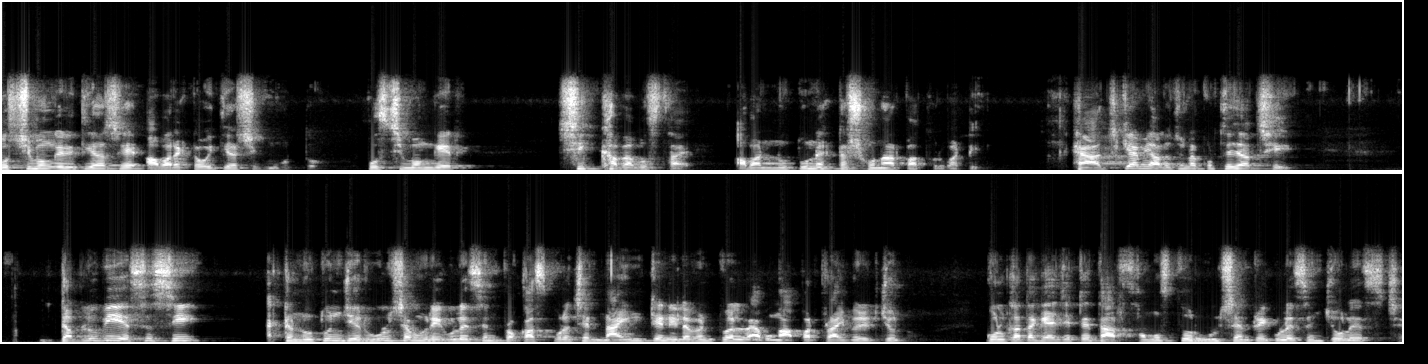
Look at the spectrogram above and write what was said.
পশ্চিমবঙ্গের ইতিহাসে আবার একটা ঐতিহাসিক মুহূর্ত। পশ্চিমবঙ্গের শিক্ষা ব্যবস্থায় আবার নতুন একটা সোনার পাথর বাটি। হ্যাঁ আজকে আমি আলোচনা করতে যাচ্ছি ডাব্লিউবিএসএসসি একটা নতুন যে রুলস এবং রেগুলেশন প্রকাশ করেছে নাইন, টেন, ইলেভেন, টুয়েলভ এবং আপার প্রাইমারির জন্য, কলকাতা গ্যাজেটে তার সমস্ত রুলস অ্যান্ড রেগুলেশন চলে এসেছে।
